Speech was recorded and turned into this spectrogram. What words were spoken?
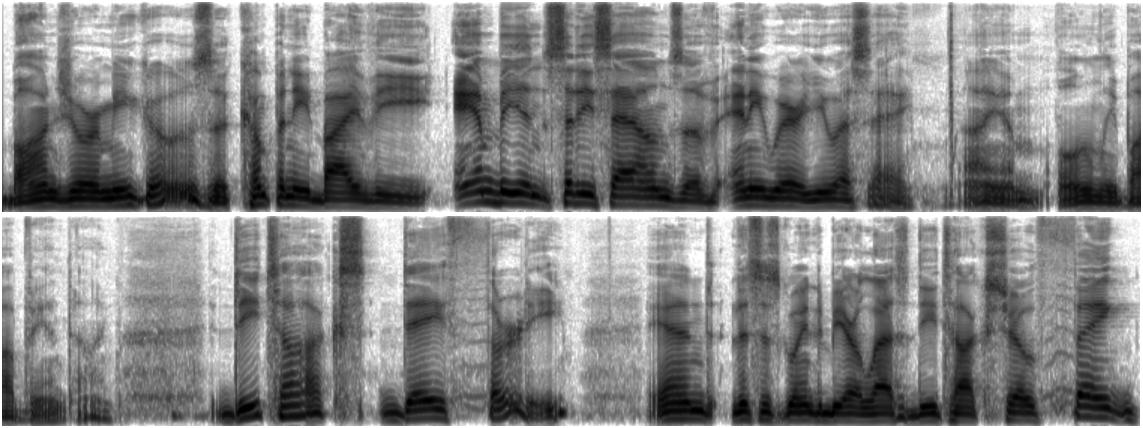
Bonjour, amigos, accompanied by the ambient city sounds of Anywhere USA. I am only Bob Van Dyne. Detox Day 30, and this is going to be our last detox show. Thank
